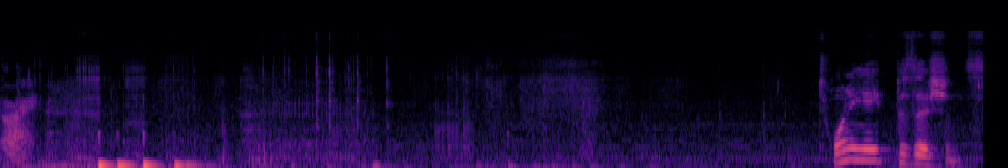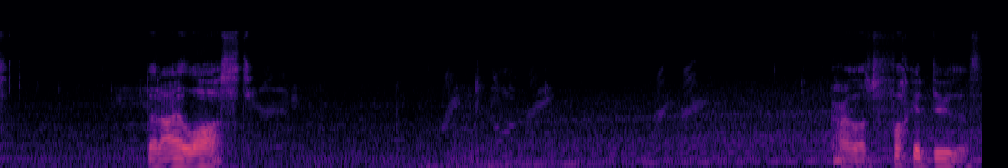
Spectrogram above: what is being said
All right. 28 positions that I lost. Alright, let's fucking do this.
